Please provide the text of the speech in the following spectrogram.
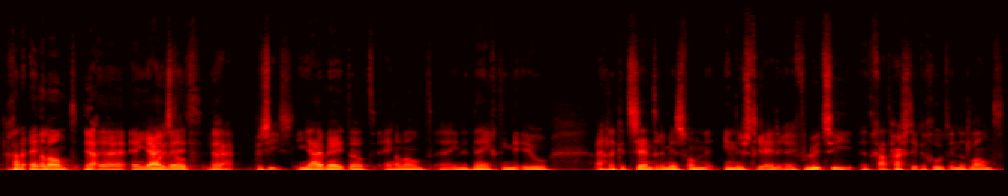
We gaan naar Engeland. Ja, eh, en jij mooie weet, stad, ja. ja. precies. En jij weet dat Engeland in de 19e eeuw eigenlijk het centrum is van de industriële revolutie. Het gaat hartstikke goed in het land.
